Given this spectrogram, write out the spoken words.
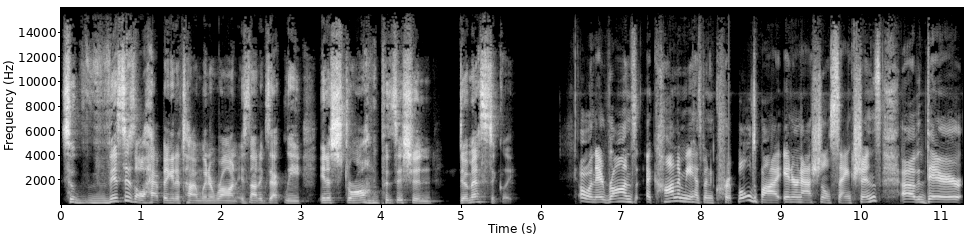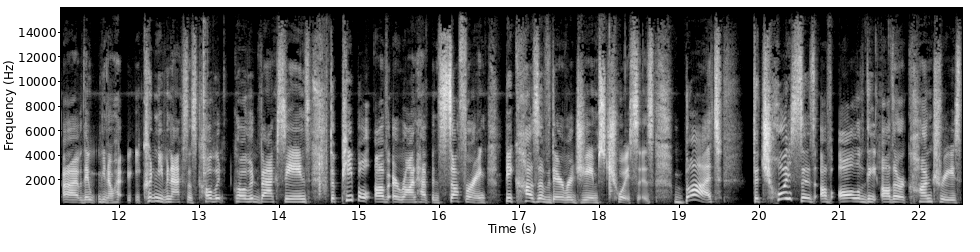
So this is all happening at a time when Iran is not exactly in a strong position domestically. Oh, and Iran's economy has been crippled by international sanctions. Uh, uh, they, you know, couldn't even access COVID, COVID vaccines. The people of Iran have been suffering because of their regime's choices. But the choices of all of the other countries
